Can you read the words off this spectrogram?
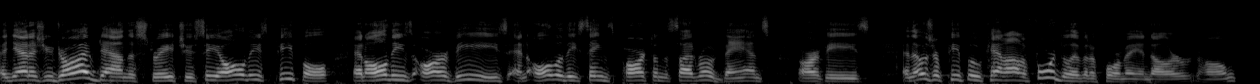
And yet, as you drive down the street, you see all these people and all these RVs and all of these things parked on the side the road vans, RVs. And those are people who cannot afford to live in a $4 million home,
